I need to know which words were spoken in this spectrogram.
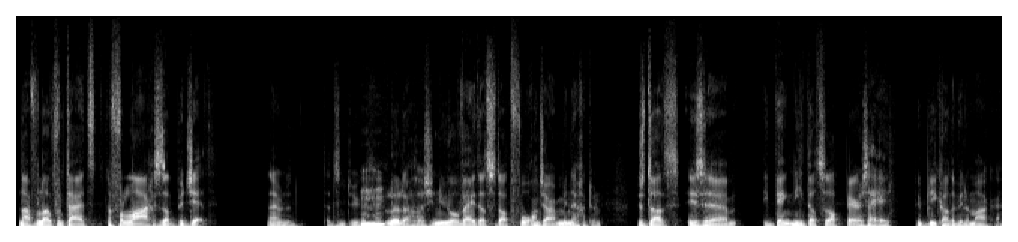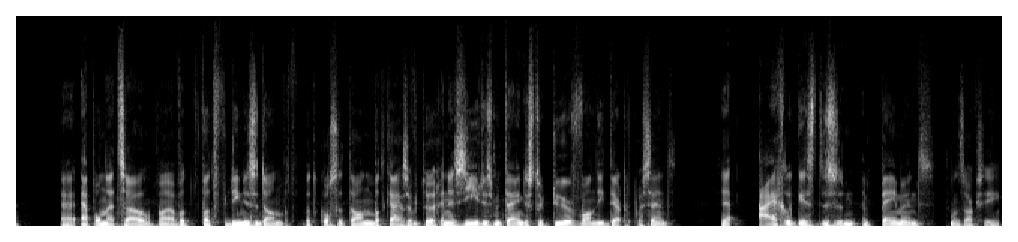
na verloop van tijd, dan verlagen ze dat budget. Nou, dat, is natuurlijk Mhm. lullig. Als je nu al weet dat ze dat volgend jaar minder gaan doen. Dus dat is, eh, ik denk niet dat ze dat per se publiek hadden willen maken. Eh, Apple net zo. Wat, wat verdienen ze dan? Wat, wat kost het dan? Wat krijgen ze voor terug? En dan zie je dus meteen de structuur van die 30%. Dus ja, eigenlijk is het dus een, een payment transactie.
